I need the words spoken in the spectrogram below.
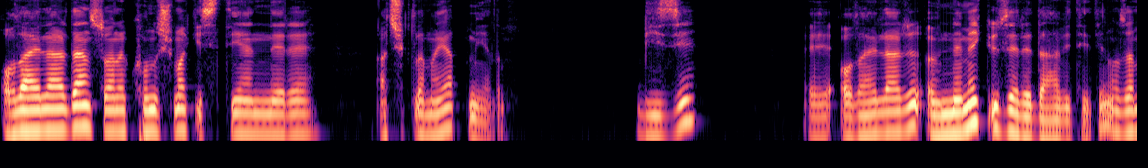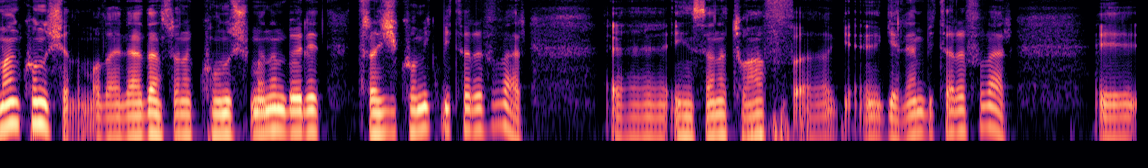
Olaylardan sonra konuşmak isteyenlere açıklama yapmayalım. Bizi e, olayları önlemek üzere davet edin. O zaman konuşalım. Olaylardan sonra konuşmanın böyle trajikomik bir tarafı var. E, insana tuhaf e, gelen bir tarafı var. E,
